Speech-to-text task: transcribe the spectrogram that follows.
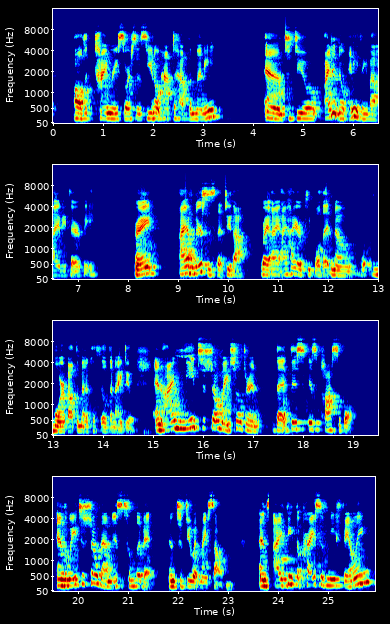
all the time resources, you don't have to have the money and to do I didn't know anything about IV therapy. Right? I have nurses that do that. Right? I, I hire people that know more about the medical field than I do. And I need to show my children that this is possible. And the way to show them is to live it and to do it myself. And I think the price of me failing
